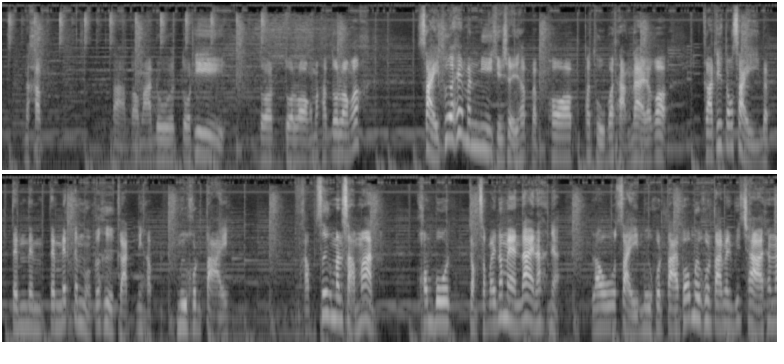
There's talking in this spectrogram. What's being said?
ๆนะครับต่อมาดูตัวที่ตัวตัวรองมาครับ ตัวรองก็ใส่เพื่อให้มันมีเฉยๆครับแบบพอผถูประถังได้ แล้วก็การดที่ต้องใส่แบบเต็มเต็มเต็มเม็ดเต็มหน่วยก็คือการ์ดนี่ครับมือคนตายนะครับซึ่งมันสามารถคอมโบกับสไปเดอร์แมนได้นะเนี่ยเราใส่มือคนตายเพราะมือคนตายเป็นวิชาใช่ไหม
